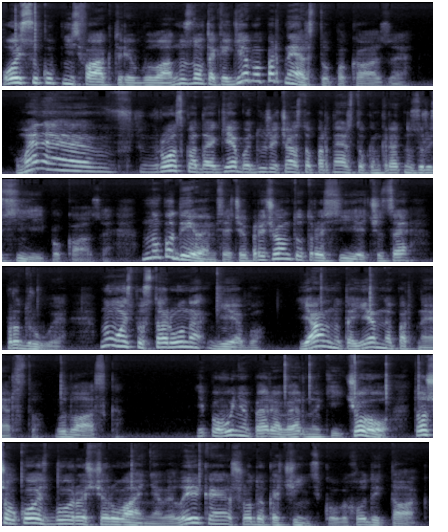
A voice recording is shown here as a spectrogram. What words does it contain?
Ось сукупність факторів була. Ну, знов таки, геопартнерство показує. У мене в розкладах Гебо дуже часто партнерство конкретно з Росією показує. Ну, подивимося, чи при чому тут Росія, чи це про друге. Ну, ось постаруна Гебо. Явно таємне партнерство. Будь ласка. І повинні перевернуті. Чого? То, що у когось було розчарування велике щодо Качинського. Виходить так.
